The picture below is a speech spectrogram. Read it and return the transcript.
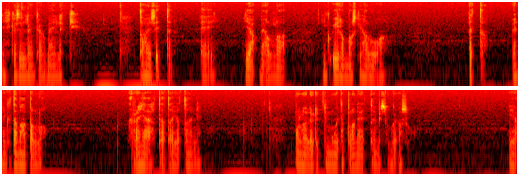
Ehkä silleen käy meillekin. Tai sitten ei. Ja me ollaan, niin kuin Elon Musk haluaa, että ennen kuin tämä pallo räjähtää tai jotain, niin mulla on löydetty muita planeettoja, missä voi asua. Ja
